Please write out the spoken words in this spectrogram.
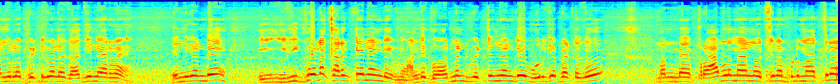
అందులో పెట్టుకోలేదు. అది నేరమే. ఎందుకంటే ఇది కూడా కరెక్టేనండి అంటే గవర్నమెంట్ పెట్టిందంటే ఊరికే పెట్టదు. మన ప్రాబ్లం ఏమైనా వచ్చినప్పుడు మాత్రం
